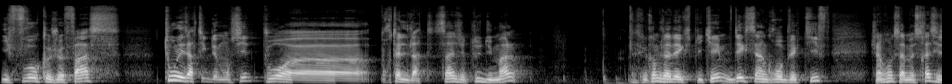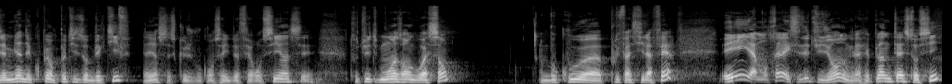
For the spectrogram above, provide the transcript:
il faut que je fasse tous les articles de mon site pour, pour telle date. Ça, j'ai plus du mal. Parce que comme j'avais expliqué, dès que c'est un gros objectif, j'ai l'impression que ça me stresse et j'aime bien découper en petits objectifs. D'ailleurs, c'est ce que je vous conseille de faire aussi. hein, c'est tout de suite moins angoissant, beaucoup euh, plus facile à faire. Et il a montré avec ses étudiants, donc il a fait plein de tests aussi,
